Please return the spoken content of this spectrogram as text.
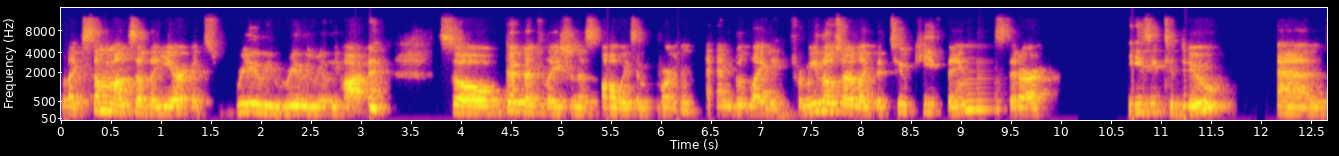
like some months of the year, it's really, really, really hot. So good ventilation is always important and good lighting. For me, those are like the two key things that are easy to do and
